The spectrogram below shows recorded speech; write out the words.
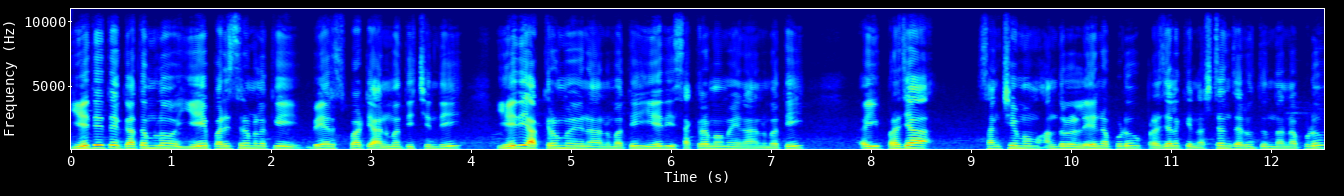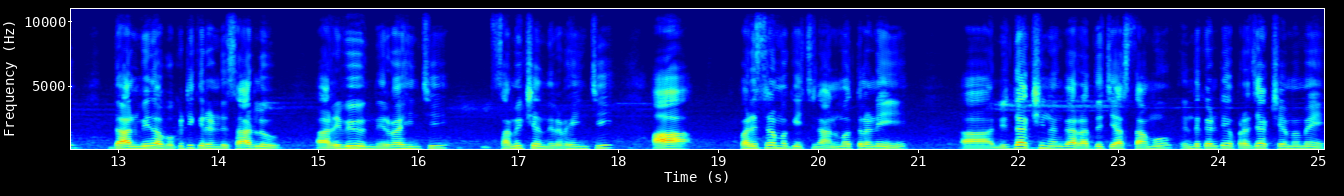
ఏదైతే గతంలో ఏ పరిశ్రమలకి బీఆర్ఎస్ పార్టీ అనుమతి ఇచ్చింది ఏది అక్రమమైన అనుమతి ఏది సక్రమమైన అనుమతి ఈ ప్రజా సంక్షేమం అందులో లేనప్పుడు ప్రజలకి నష్టం జరుగుతుందన్నప్పుడు దాని మీద ఒకటికి రెండు సార్లు ఆ రివ్యూ నిర్వహించి సమీక్ష నిర్వహించి ఆ పరిశ్రమకి ఇచ్చిన అనుమతులని నిర్దాక్షిణ్యంగా రద్దు చేస్తాము. ఎందుకంటే ప్రజాక్షేమమే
